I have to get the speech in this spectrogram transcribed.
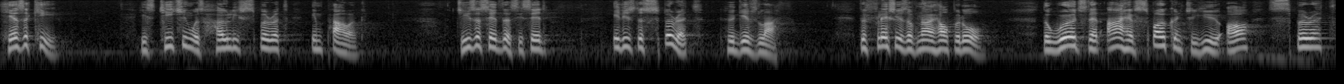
Here's a key his teaching was Holy Spirit empowered. Jesus said this He said, It is the Spirit who gives life. The flesh is of no help at all. The words that I have spoken to you are spirit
